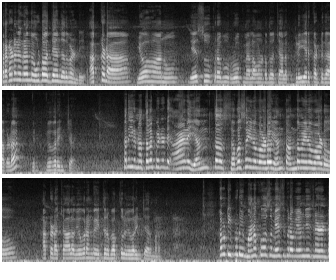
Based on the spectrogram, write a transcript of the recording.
ప్రకటన గ్రంథం ఒకటో అధ్యాయం చదవండి. అక్కడ యోహాను యేసు ప్రభు రూపం ఎలా ఉంటుందో చాలా క్లియర్ కట్గా అక్కడ వి- వివరించాడు. కానీ ఇక నా తలపు ఏంటంటే ఆయన ఎంత సొగసైన వాడో ఎంత అందమైన వాడో అక్కడ చాలా వివరంగా ఇద్దరు భక్తులు వివరించారు మనకు. కాబట్టి ఇప్పుడు మన కోసం యేసుప్రభు ఏం చేసినాడంట?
